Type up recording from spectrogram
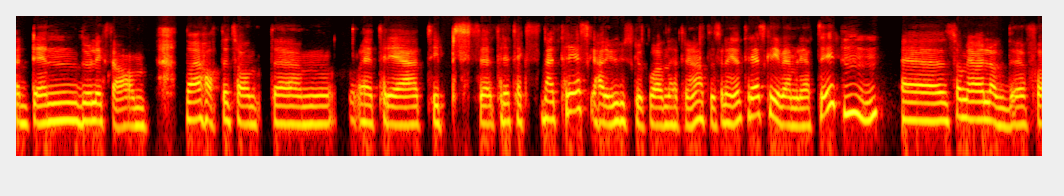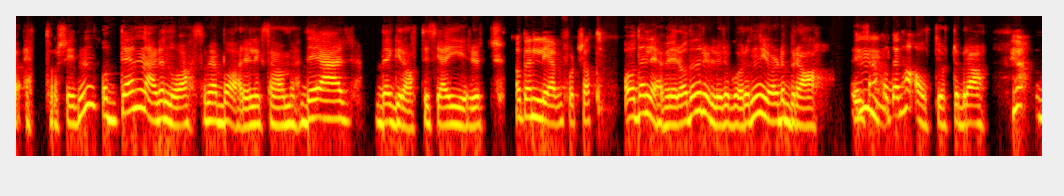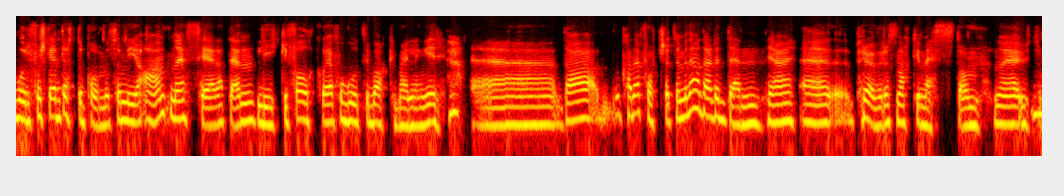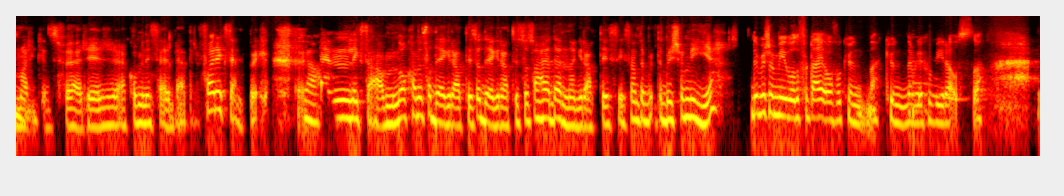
Det er den du liksom Nå har jeg hatt et sånt um, tre tips eh, Tre tekst... Nei, tre Herregud, husker jo ikke hva den heter engang. så lenge. Tre skrivehemmeligheter. Mm. Uh, som jeg lagde for ett år siden. Og den er det nå som jeg bare liksom Det er det gratis jeg gir ut. Og den lever fortsatt. Og den lever, og den ruller og går, og den gjør det bra. Mm. Og den har alltid gjort det bra. Ja. Hvorfor skal jeg døtte på med så mye annet når jeg ser at den liker folk, og jeg får gode tilbakemeldinger? Eh, da kan jeg fortsette med det, og da er det den jeg eh, prøver å snakke mest om når jeg er ute og Mm. markedsfører, jeg kommuniserer bedre. For eksempel. Ja. Men liksom, nå kan du få det gratis og det gratis, og så har jeg denne gratis. Det, det blir så mye. Det blir så mye både for deg og for kundene. Kundene blir forvirra også.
